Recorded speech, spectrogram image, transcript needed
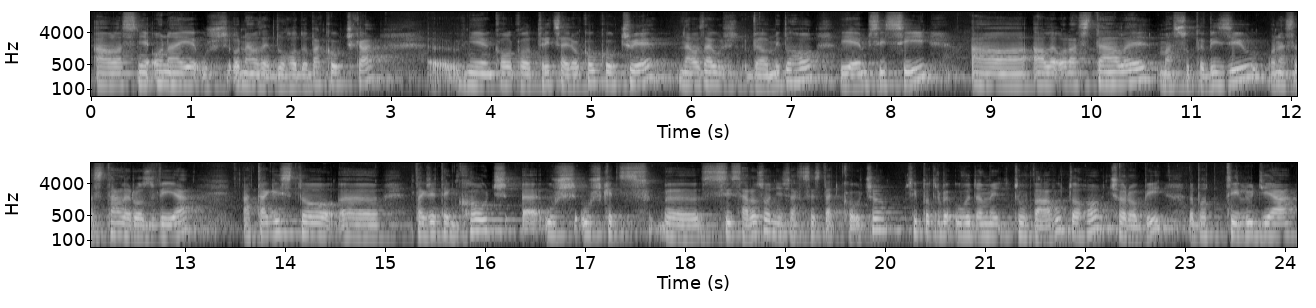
A vlastne ona je už ona naozaj dlhodobá koučka uh, neviem koľko, 30 rokov koučuje, naozaj už veľmi dlho, je MCC a, ale ona stále má supervíziu, ona sa stále rozvíja. A takisto, e, takže ten coach, e, už, už keď e, si sa rozhodne, že chce stať coachom, si potrebuje uvedomiť tú váhu toho, čo robí, lebo tí ľudia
